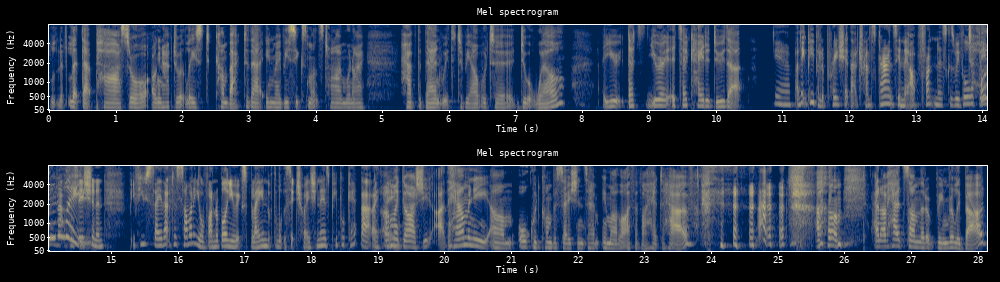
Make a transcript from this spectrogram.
let that pass, or I'm going to have to at least come back to that in maybe six months' time when I have the bandwidth to be able to do it well. You, that's you're. It's okay to do that. Yeah, I think people appreciate that transparency and the upfrontness because we've all totally. been in that position. And if you say that to someone and you're vulnerable and you explain what the situation is, people get that. I think. Oh my gosh, you, uh, how many um, awkward conversations in my life have I had to have? um, and I've had some that have been really bad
